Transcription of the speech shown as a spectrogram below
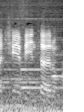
My champion title.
